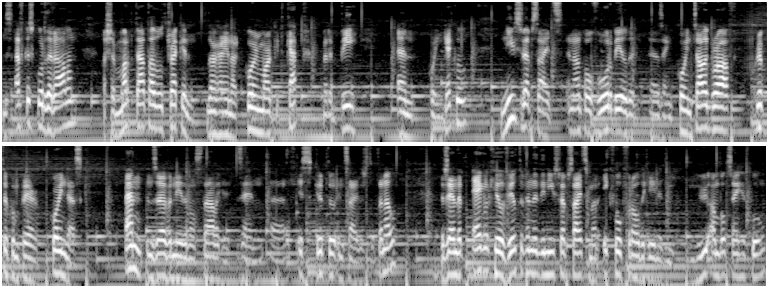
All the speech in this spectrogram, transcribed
Dus even kort herhalen. Als je marktdata wilt tracken, dan ga je naar CoinMarketCap met een P en CoinGecko. Nieuwswebsites, een aantal voorbeelden uh, zijn Cointelegraph, CryptoCompare, Coindesk en een zuiver Nederlandstalige zijn, uh, of is CryptoInsiders.nl. Er zijn er eigenlijk heel veel te vinden, die nieuwswebsites, maar ik volg vooral degene die nu aan bod zijn gekomen.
